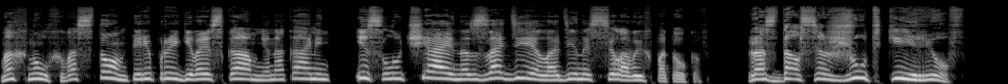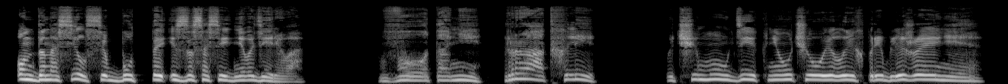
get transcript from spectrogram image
Махнул хвостом, перепрыгивая с камня на камень, и случайно задел один из силовых потоков. Раздался жуткий рев. Он доносился будто из-за соседнего дерева. Вот они, Радхли! Почему Дик не учуял их приближение?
